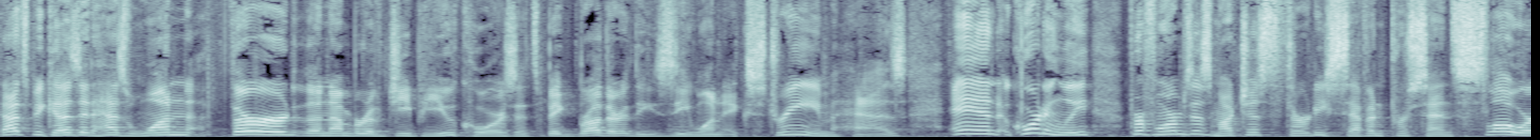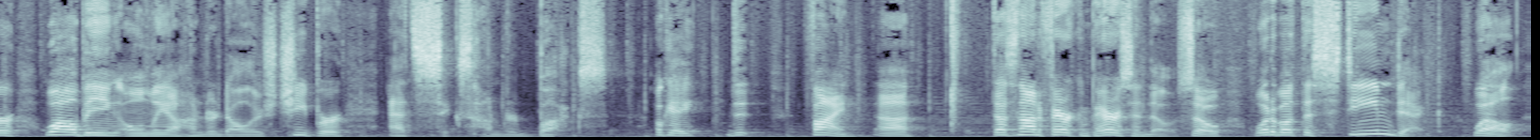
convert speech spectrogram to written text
That's because it has one third the number of GPU cores its big brother, the Z1 Extreme, has, and accordingly performs as much as 37% slower while being only $100 cheaper at 600 bucks. Okay, d- fine. Uh, that's not a fair comparison though. So, what about the Steam Deck? Well,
